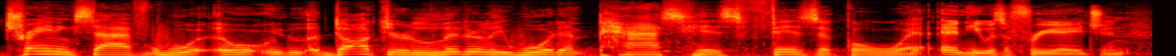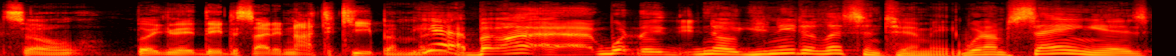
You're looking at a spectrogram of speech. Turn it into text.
training staff uh, doctor literally wouldn't pass his physical with. And he was a free agent. So like they, they decided not to keep him. Yeah, but I, I, what? No, you need to listen to me. What I'm saying is,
